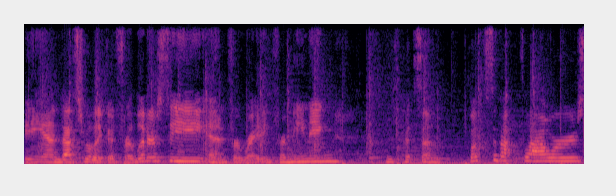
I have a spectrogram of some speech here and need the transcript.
And that's really good for literacy and for writing for meaning. We've put some books about flowers.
